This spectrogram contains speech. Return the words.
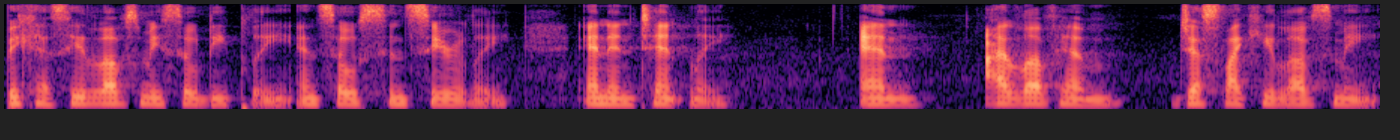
because he loves me so deeply and so sincerely and intently. And I love him just like he loves me.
